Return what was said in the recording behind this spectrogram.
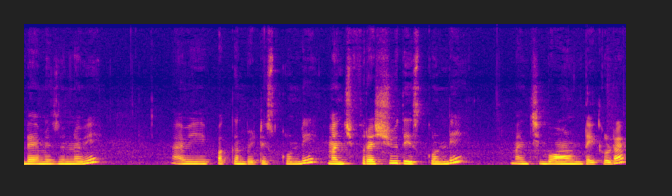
డ్యామేజ్ ఉన్నవి. అవి పక్కన పెట్టేసుకోండి. మంచి ఫ్రెష్వి తీసుకోండి. మంచి బాగుంటాయి కూడా.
